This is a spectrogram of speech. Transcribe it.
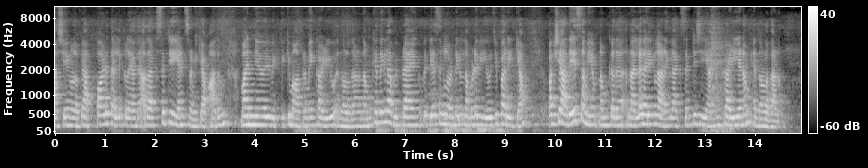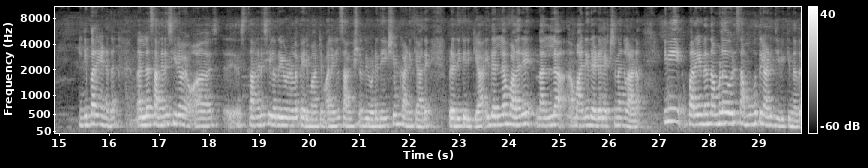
ആശയങ്ങളും ഒക്കെ അപ്പാടെ തള്ളിക്കളയാതെ അത് അക്സെപ്റ്റ് ചെയ്യാൻ ശ്രമിക്കാം. അതും മാന്യ ഒരു വ്യക്തിക്ക് മാത്രമേ കഴിയൂ എന്നുള്ളതാണ്. നമുക്ക് എന്തെങ്കിലും അഭിപ്രായ വ്യത്യാസങ്ങൾ ഉണ്ടെങ്കിൽ നമ്മുടെ വിയോജിപ്പ് അറിയിക്കാം. പക്ഷെ അതേസമയം നമുക്കത് നല്ല കാര്യങ്ങളാണെങ്കിൽ അക്സെപ്റ്റ് ചെയ്യാനും കഴിയണം എന്നുള്ളതാണ്. ഇനി പറയേണ്ടത് നല്ല സഹനശീല സഹനശീലതയോടുള്ള പെരുമാറ്റം അല്ലെങ്കിൽ സഹിഷ്ണുതയോടെ ദേഷ്യം കാണിക്കാതെ പ്രതികരിക്കുക. ഇതെല്ലാം വളരെ നല്ല മാന്യതയുടെ ലക്ഷണങ്ങളാണ്. ഇനി പറയേണ്ടത് നമ്മൾ ഒരു സമൂഹത്തിലാണ് ജീവിക്കുന്നത്.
